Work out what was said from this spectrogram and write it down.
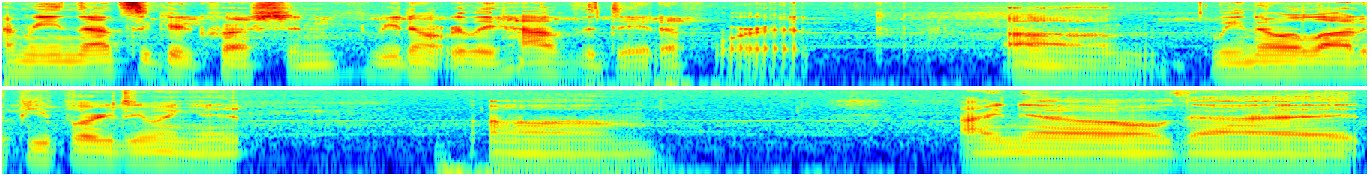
I mean, that's a good question. We don't really have the data for it. Um, we know a lot of people are doing it. Um, I know that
